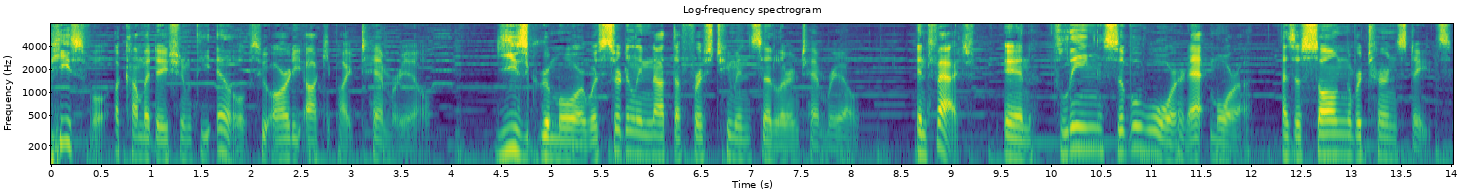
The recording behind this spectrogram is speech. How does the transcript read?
peaceful accommodation with the elves who already occupied Tamriel. Ysgramor was certainly not the first human settler in Tamriel. In fact, in Fleeing Civil War in Atmora, as a song of return states,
